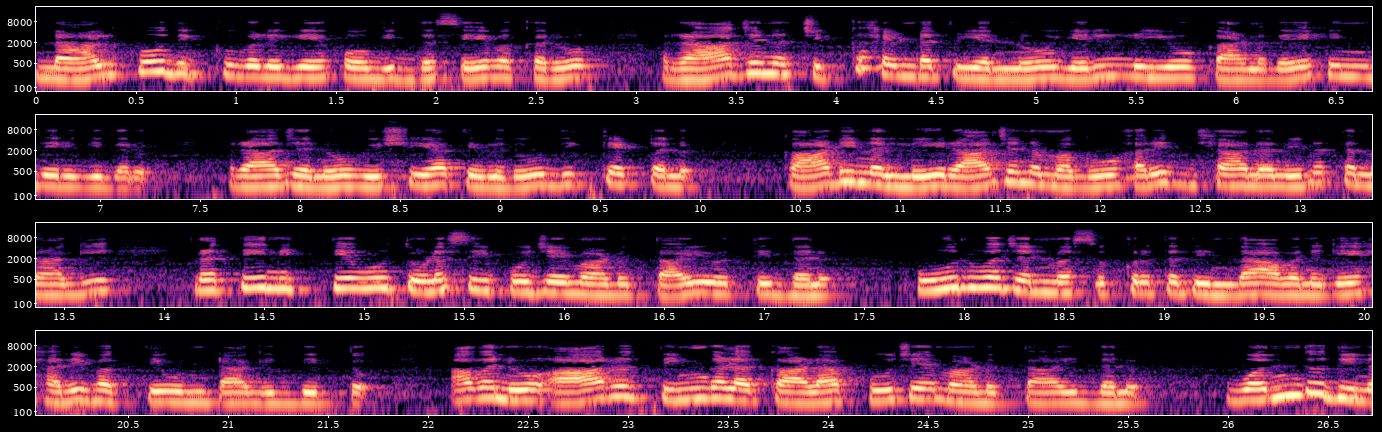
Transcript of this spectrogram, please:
ನಾಲ್ಕೂ ದಿಕ್ಕುಗಳಿಗೆ ಹೋಗಿದ್ದ ಸೇವಕರು ರಾಜನ ಚಿಕ್ಕ ಹೆಂಡತಿಯನ್ನು ಎಲ್ಲಿಯೂ ಕಾಣದೆ ಹಿಂದಿರುಗಿದರು. ರಾಜನು ವಿಷಯ ತಿಳಿದು ದಿಕ್ಕೆಟ್ಟನು. ಕಾಡಿನಲ್ಲಿ ರಾಜನ ಮಗು ಹರಿಧ್ಯಾನ ನಿರತನಾಗಿ ಪ್ರತಿನಿತ್ಯವೂ ತುಳಸಿ ಪೂಜೆ ಮಾಡುತ್ತಾ ಇರುತ್ತಿದ್ದನು. ಪೂರ್ವ ಜನ್ಮ ಸುಕೃತದಿಂದ ಅವನಿಗೆ ಹರಿಭಕ್ತಿ ಉಂಟಾಗಿದ್ದಿತ್ತು. ಅವನು ಆರು ತಿಂಗಳ ಕಾಲ ಪೂಜೆ ಮಾಡುತ್ತಾ ಇದ್ದನು. ಒಂದು ದಿನ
